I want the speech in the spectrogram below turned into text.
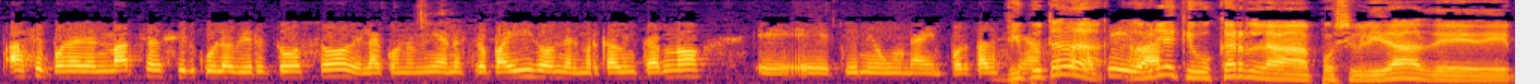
hace poner en marcha el círculo virtuoso de la economía de nuestro país, donde el mercado interno eh, eh, tiene una importancia. Diputada, habría que buscar la posibilidad de,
